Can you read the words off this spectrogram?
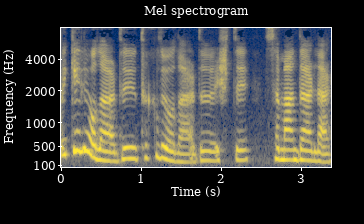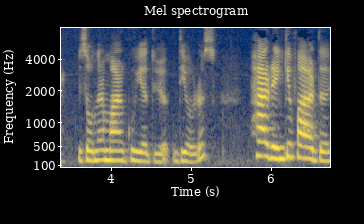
Ve geliyorlardı, takılıyorlardı. İşte semenderler, biz onlara marguya diyor, diyoruz. Her rengi vardı.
